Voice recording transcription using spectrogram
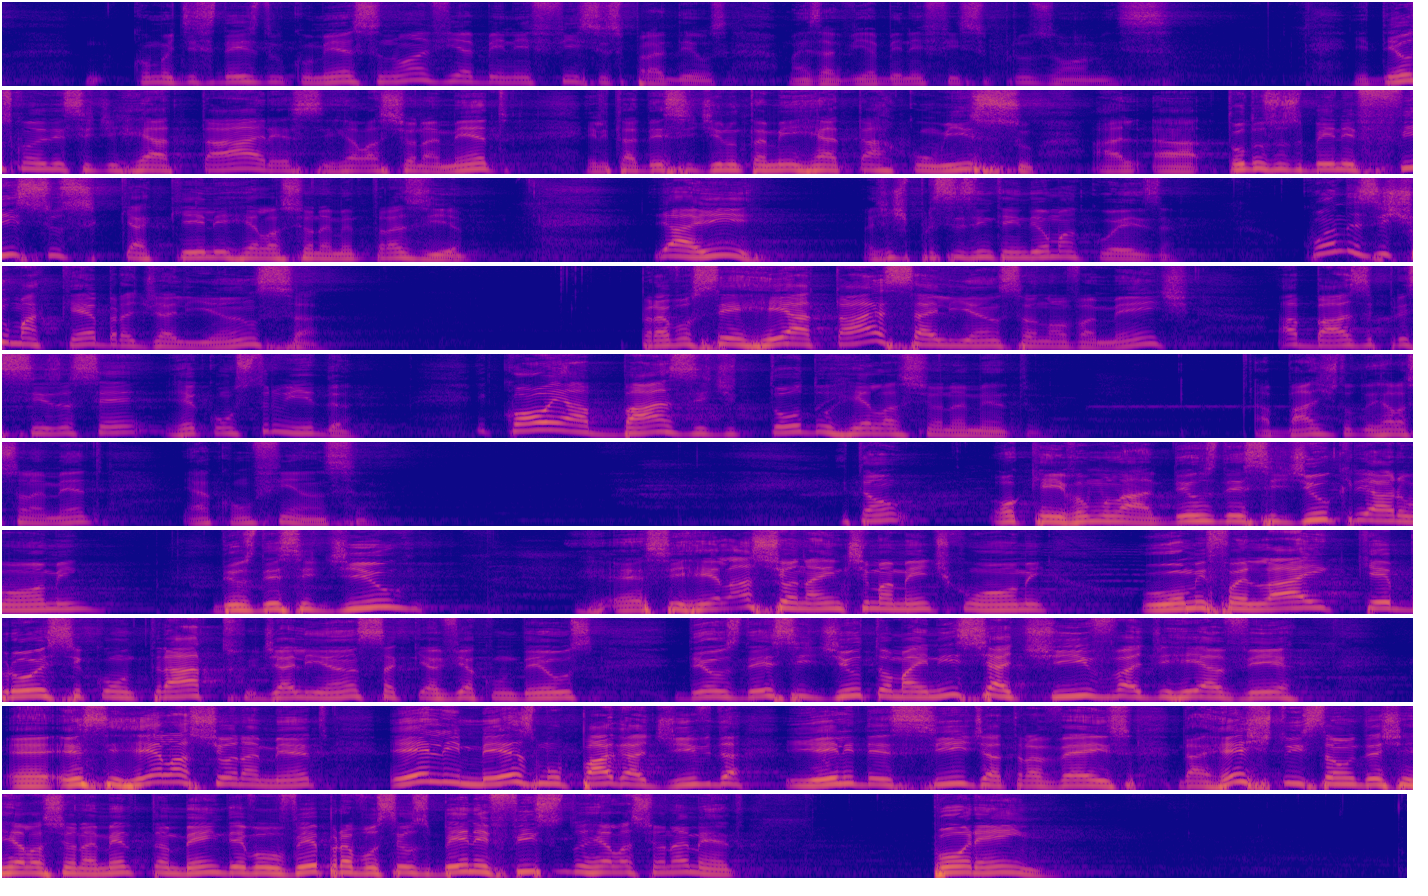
como eu disse desde o começo, não havia benefícios para Deus, mas havia benefício para os homens. E Deus, quando decide reatar esse relacionamento, Ele está decidindo também reatar com isso a, a, todos os benefícios que aquele relacionamento trazia. E aí, a gente precisa entender uma coisa: quando existe uma quebra de aliança, para você reatar essa aliança novamente, a base precisa ser reconstruída. E qual é a base de todo relacionamento? A base de todo relacionamento é a confiança. Então, ok, vamos lá. Deus decidiu criar o homem, Deus decidiu é, se relacionar intimamente com o homem. O homem foi lá e quebrou esse contrato de aliança que havia com Deus. Deus decidiu tomar iniciativa de reaver é, esse relacionamento. Ele mesmo paga a dívida e ele decide, através da restituição deste relacionamento, também devolver para você os benefícios do relacionamento. Porém,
